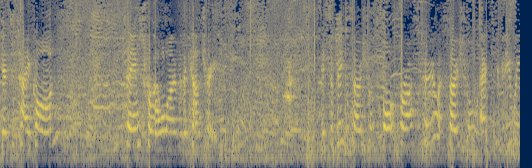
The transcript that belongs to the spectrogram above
get to take on teams from all over the country. It's a big social sport for us too, a social activity. We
